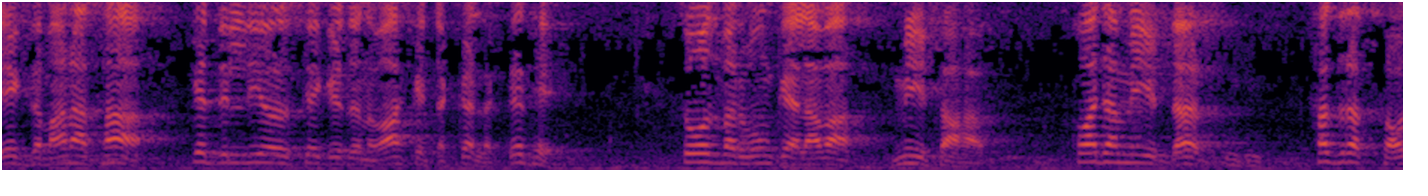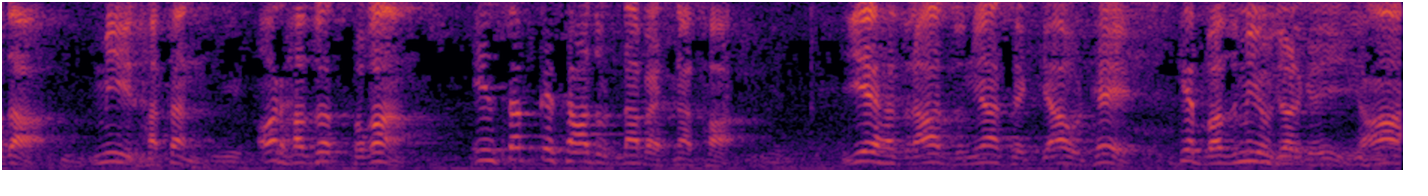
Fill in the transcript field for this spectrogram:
एक जमाना था कि दिल्ली और उसके गिरदनवाह के चक्कर लगते थे। सोज मरहूम के अलावा मीर साहब ख्वाजा मीर दर्द हज़रत सौदा मीर हसन और हज़रत फुगा इन सब के साथ उठना बैठना था। ये हजरात दुनिया से क्या उठे कि बजमी उजड़ गई। यहाँ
